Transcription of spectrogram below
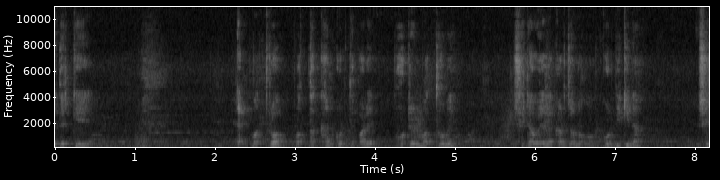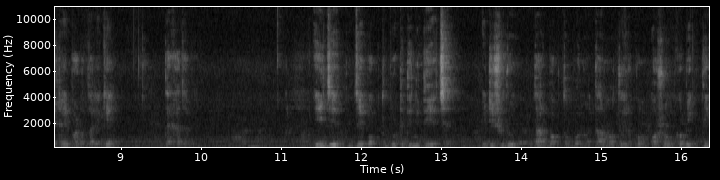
এদেরকে একমাত্র প্রত্যাখ্যান করতে পারে ভোটের মাধ্যমে সেটা ওই এলাকার জনগণ করবে কিনা, সেটাই বারো তারিখে দেখা যাবে। এই যে যে বক্তব্যটি তিনি দিয়েছেন, এটি শুধু তার বক্তব্য নয়, তার মতো এরকম অসংখ্য ব্যক্তি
